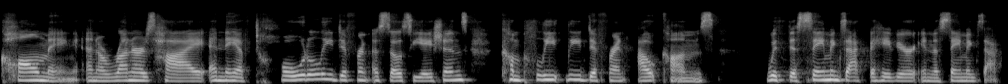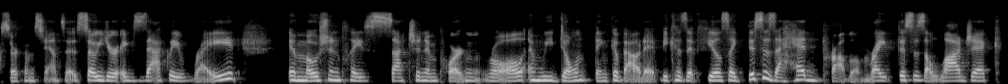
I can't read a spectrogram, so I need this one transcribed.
calming and a runner's high, and they have totally different associations, completely different outcomes with the same exact behavior in the same exact circumstances. So you're exactly right. Emotion plays such an important role, and we don't think about it because it feels like this is a head problem, right? This is a logic.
